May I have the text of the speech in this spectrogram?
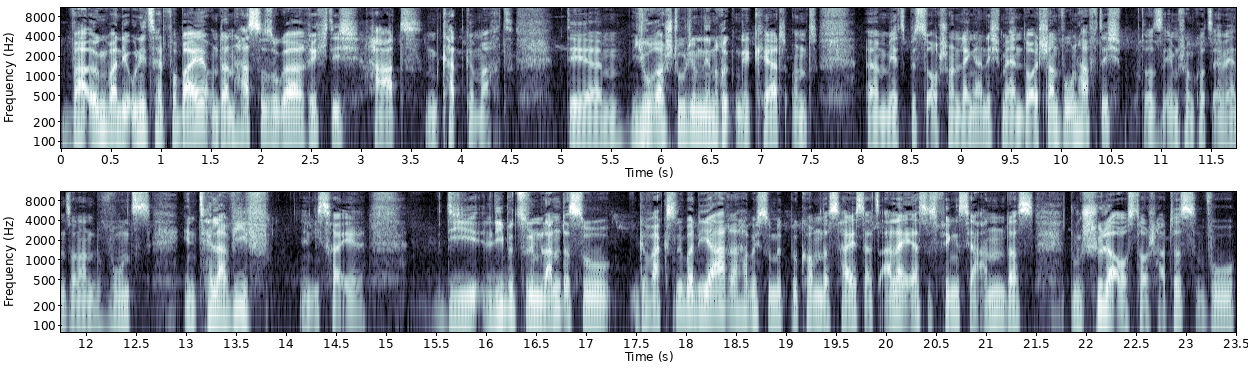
war irgendwann die Uni-Zeit vorbei und dann hast du sogar richtig hart einen Cut gemacht dem Jurastudium den Rücken gekehrt und ähm, jetzt bist du auch schon länger nicht mehr in Deutschland wohnhaftig. Du hast es eben schon kurz erwähnt, sondern du wohnst in Tel Aviv in Israel die Liebe zu dem Land ist so gewachsen über die Jahre, habe ich so mitbekommen. Das heißt, als allererstes fing es ja an, dass du einen Schüleraustausch hattest, wo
